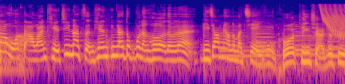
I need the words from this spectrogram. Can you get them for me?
那我打完铁剂，那整天应该都不能喝了，对不对？比较没有那么建议。不过听起来就是。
